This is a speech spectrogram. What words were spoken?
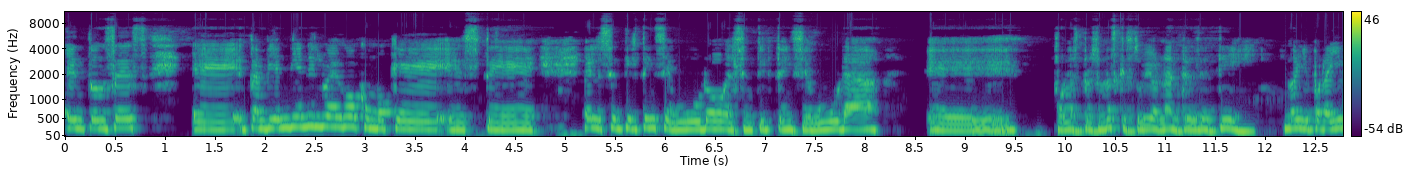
Entonces, eh, también viene luego como que este, el sentirte inseguro, el sentirte insegura eh, por las personas que estuvieron antes de ti. ¿no? Y por ahí,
